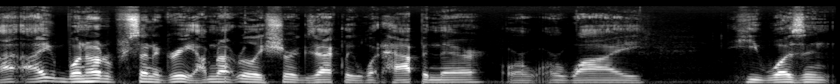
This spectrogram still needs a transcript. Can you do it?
I, I 100% agree. I'm not really sure exactly what happened there or, or why he wasn't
